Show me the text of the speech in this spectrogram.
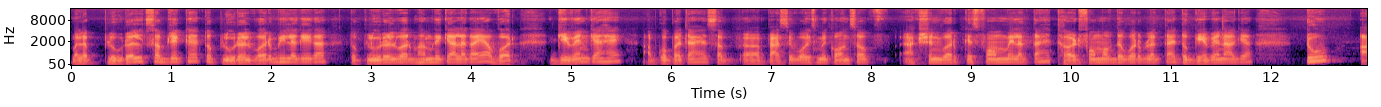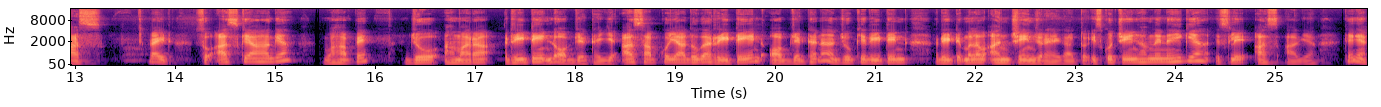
मतलब प्लूरल सब्जेक्ट है तो प्लूरल वर्ब भी लगेगा। तो प्लूरल वर्ब हमने क्या लगाया? वर गिवन क्या है? आपको पता है सब पैसिव वॉइस में कौन सा एक्शन वर्ब किस फॉर्म में लगता है? Third form of the verb लगता है तो गिवन आ गया। टू अस राइट सो अस क्या आ गया? वहाँ पे जो हमारा रिटेन्ड ऑब्जेक्ट है, ये अस आपको याद होगा रिटेन्ड ऑब्जेक्ट है ना, जो कि रिटेन्ड रिटे मतलब अनचेंज रहेगा। तो इसको चेंज हमने नहीं किया, इसलिए अस आ गया। ठीक है?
